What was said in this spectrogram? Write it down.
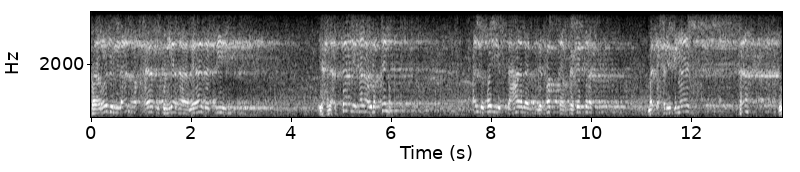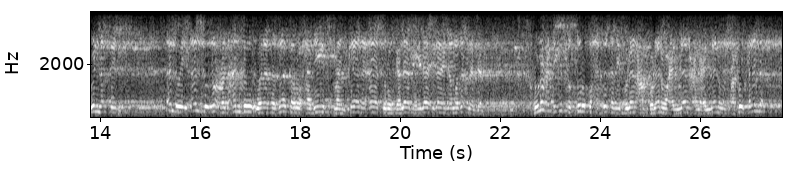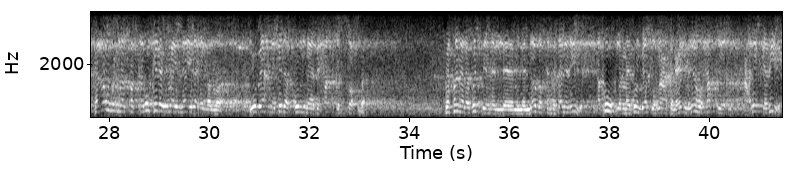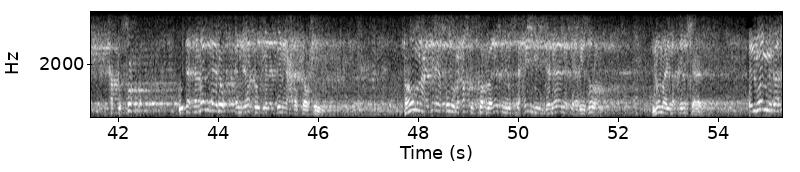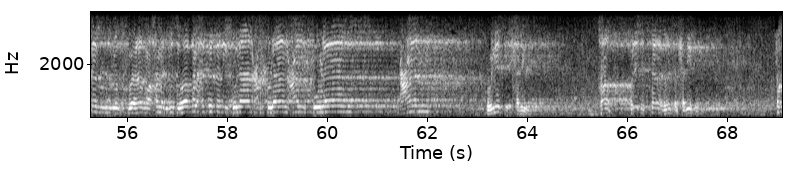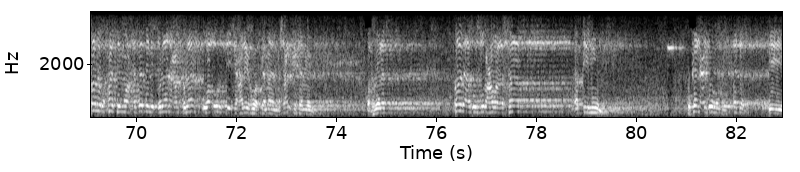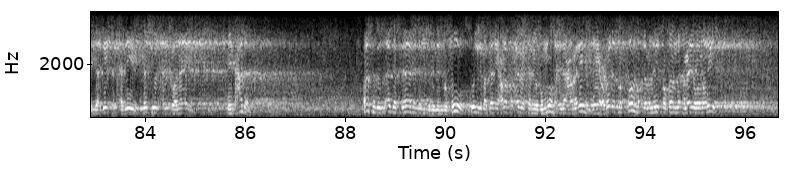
فالرجل اللي أنفق حياته كلها لهذا الدين يعني أستغل أن أنا ألقنه. قال له طيب تعالى نفكر في فكرة ما تحرجناش ها؟ ونلقنه قال له إيه؟ قال له نقعد عنده ونتذاكر حديث من كان آخر كلامه لا إله إلا الله دخل الجنة. ونقعد نجيب في الطرق وحدثني فلان عن فلان وعلان عن علان ومش عارفين الكلام ده. فأول ما نفكروه كده يبقى لا إله إلا الله. يبقى إحنا كده قمنا بحق الصحبة. فقال لابد من من النظر في المسألة دي. أخوك لما يكون بيطلب معك العلم له حق عليك كبير حق الصحبة. وتتمنى له أن يخرج من الدنيا على التوحيد. فهم عايزين يقوموا بحق الصحبة لكن مستحيل من جلالة أبي زرع انهم يلقين الشهادة. المهم دخل محمد بن سواء قال حدثني فلان عن فلان عن فلان عن ونسي الحديث. خلاص ونسي السند ونسي الحديث. فقال أبو حاتم وحدثني فلان عن فلان وارتج عليه هو كمان مش عارف يكمله واخد بالك؟ قال أبو زرعة واشار أقيموني. وكان عندهم أدب في تأدية الحديث مش الحديث ونايم يتعدل. أخذوا الأدب ده من من النصوص. كل ما كان يعرفوا حاجة كان يضموها إلى عملهم. زي عبادة بن الصامت لما النبي صلى الله عليه وسلم دخل عليه وهو مريض.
